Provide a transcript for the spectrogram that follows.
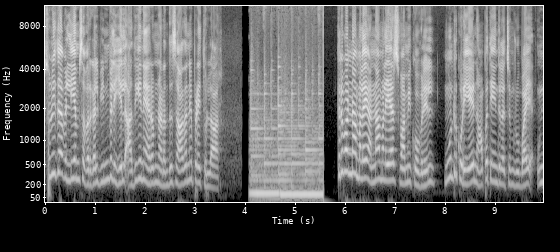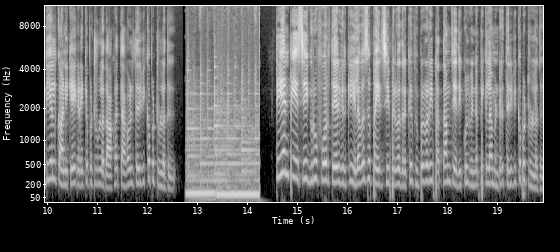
சுனிதா வில்லியம்ஸ் அவர்கள் விண்வெளியில் அதிக நேரம் நடந்து சாதனை படைத்துள்ளார். திருவண்ணாமலை அண்ணாமலையார் சுவாமி கோவிலில் மூன்று கோடியே நாற்பத்தி ஐந்து லட்சம் ரூபாய் உண்டியல் காணிக்கை கிடைக்கப்பட்டுள்ளதாக தகவல் தெரிவிக்கப்பட்டுள்ளது. டிஎன்பிஎஸ்சி குரூப் ஃபோர் தேர்விற்கு இலவச பயிற்சி பெறுவதற்கு பிப்ரவரி பத்தாம் தேதிக்குள் விண்ணப்பிக்கலாம் என்று தெரிவிக்கப்பட்டுள்ளது.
